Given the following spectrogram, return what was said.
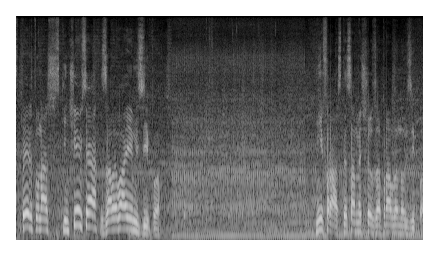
спирт у нас скінчився, заливаємо зіпо. Ні фраз, те саме, що заправлено в зіпо.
